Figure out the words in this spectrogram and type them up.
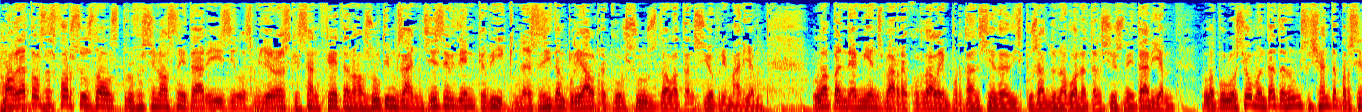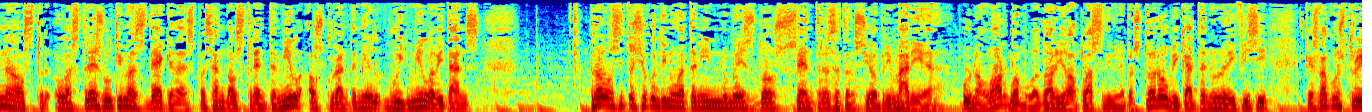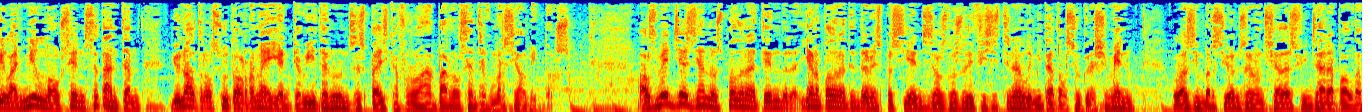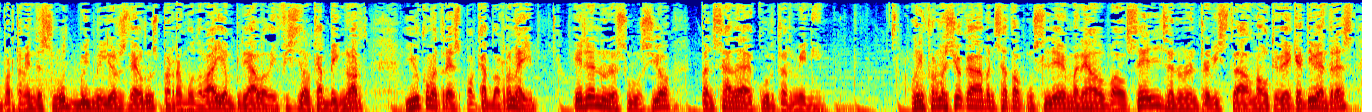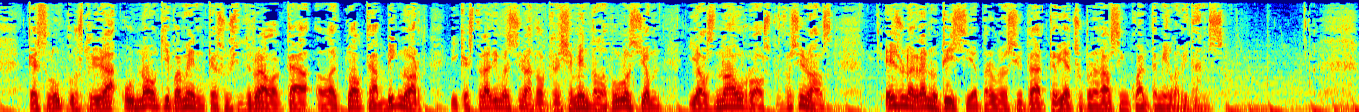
Malgrat els esforços dels professionals sanitaris i les millores que s'han fet en els últims anys, és evident que Vic necessita ampliar els recursos de l'atenció primària. La pandèmia ens va recordar la importància de disposar d'una bona atenció sanitària. La població ha augmentat en un 60% en els, les tres últimes dècades, passant dels 30.000 als 48.000 habitants. Però la situació continua tenint només dos centres d'atenció primària. Un al nord, l'ambulatori de la plaça Divina Pastora, ubicat en un edifici que es va construir l'any 1970, i un altre al sud, al Remei, en què habiten uns espais que formaven part del centre comercial Vic Els metges ja no, es poden atendre, ja no poden atendre més pacients i els dos edificis tenen limitat el seu creixement. Les inversions anunciades fins ara pel Departament de Salut, 8 milions d'euros per remodelar i ampliar l'edifici del Cap Vic Nord i 1,3 pel Cap del Remei, eren una solució pensada a curt termini. La informació que ha avançat el conseller Manel Balcells en una entrevista al Nou TV aquest divendres, que Salut construirà un nou equipament que substituirà l'actual CAP Big Nord i que estarà dimensionat al creixement de la població i els nous rols professionals, és una gran notícia per a una ciutat que aviat superarà els 50.000 habitants.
